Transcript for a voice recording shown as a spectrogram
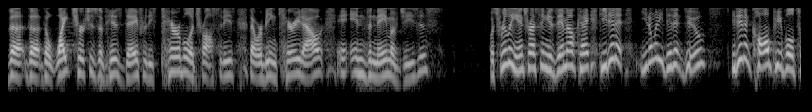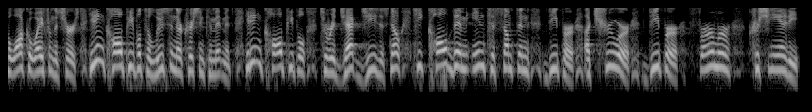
the, the, the white churches of his day for these terrible atrocities that were being carried out in, in the name of Jesus, What's really interesting is MLK, he didn't, you know what he didn't do? He didn't call people to walk away from the church. He didn't call people to loosen their Christian commitments. He didn't call people to reject Jesus. No, he called them into something deeper, a truer, deeper, firmer Christianity,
